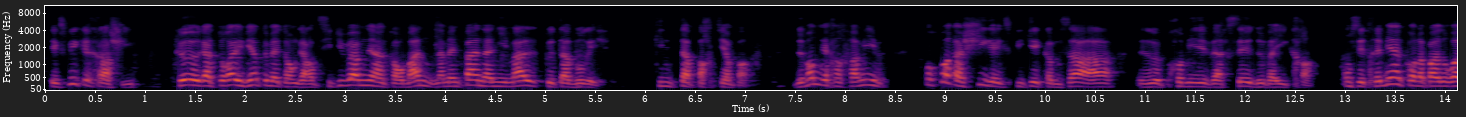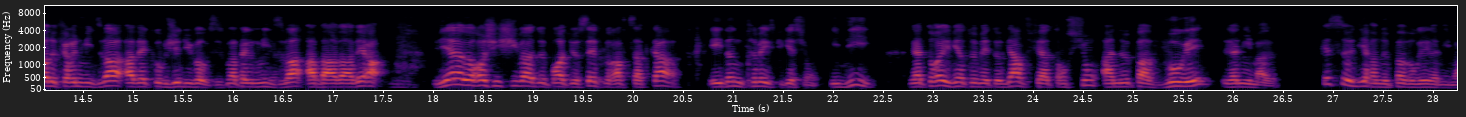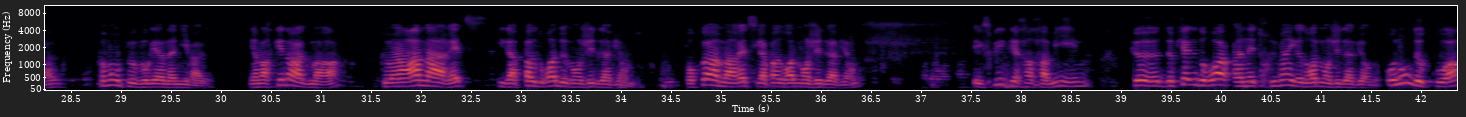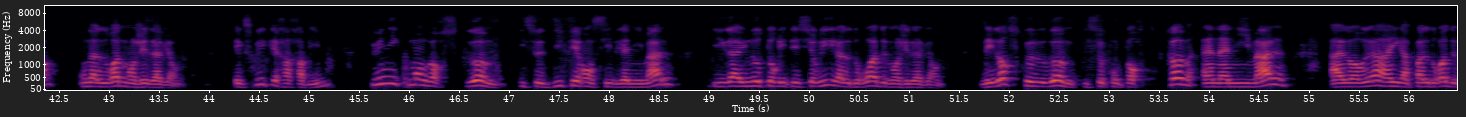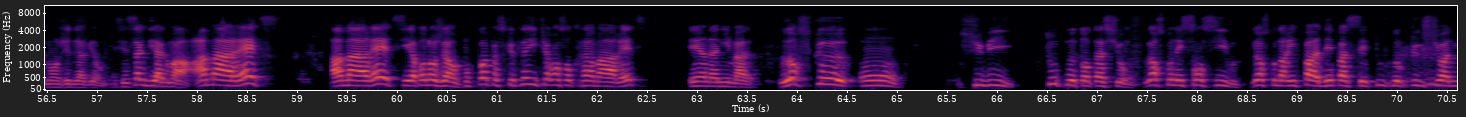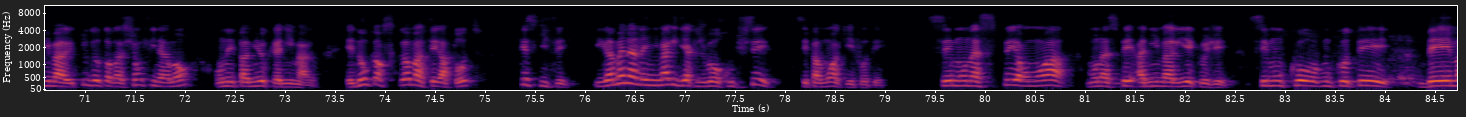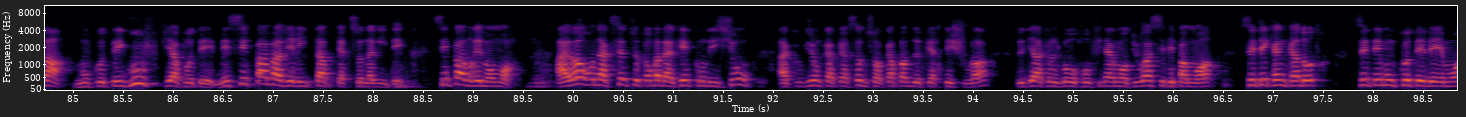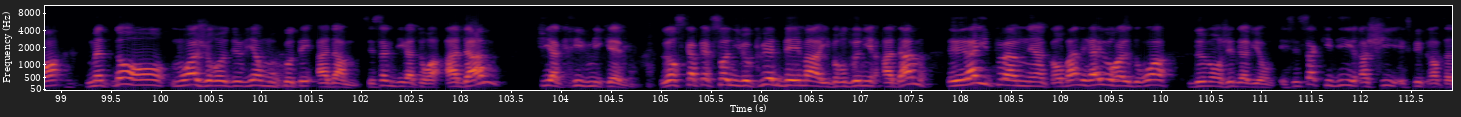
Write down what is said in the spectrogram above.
Explique Rachid que la Torah vient te mettre en garde. Si tu veux amener un korban, n'amène pas un animal que tu as volé, qui ne t'appartient pas. Demande les Chachamim, pourquoi Rachid a expliqué comme ça le premier verset de Vaïkra On sait très bien qu'on n'a pas le droit de faire une mitzvah avec objet du vol. C'est ce qu'on appelle mitzvah Abba Vera. Vient le Rosh Yeshiva de Porat Yosef, le Rav Tzadka, et il donne une très belle explication. Il dit la Torah vient te mettre au garde, fais attention à ne pas voler l'animal. Qu'est-ce que ça veut dire à ne pas voler l'animal? Comment on peut voler un animal? Il y a marqué dans l'Agmara qu'un Hamaretz, il n'a pas le droit de manger de la viande. Pourquoi un Hamaretz, il n'a pas le droit de manger de la viande? Explique les Chachamim que de quel droit un être humain il a le droit de manger de la viande Au nom de quoi on a le droit de manger de la viande? Explique les Chachamim uniquement lorsque l'homme il se différencie de l'animal, il a une autorité sur lui, il a le droit de manger de la viande. Mais lorsque l'homme il se comporte comme un animal, alors là, il n'a pas le droit de manger de la viande. C'est ça que dit Agmar. Amaharetz, Amaharetz, il n'a pas de viande. Pourquoi? Parce que la différence entre un Amaharetz et un animal. Lorsque on subit toutes nos tentations, lorsqu'on est sensible, lorsqu'on n'arrive pas à dépasser toutes nos pulsions animales et toutes nos tentations, finalement, on n'est pas mieux que l'animal. Et donc, lorsque l'homme a fait la faute, qu'est-ce qu'il fait? Il amène un animal, il dit à je tu sais, c'est pas moi qui ai fauté. C'est mon aspect en moi, mon aspect animalier que j'ai. C'est mon, côté BMA, mon côté gouffre qui a fauté. Mais ce n'est pas ma véritable personnalité. Ce n'est pas vraiment moi. Alors, on accepte ce combat dans quelles conditions À condition que la personne soit capable de faire teshuva, de dire à Baruch finalement, tu vois, c'était pas moi, c'était quelqu'un d'autre, c'était mon côté B moi. Maintenant, moi, je redeviens mon côté Adam. C'est ça que dit la Torah. Adam qui a crive Mikem. Lorsqu'à personne, il veut plus être BMA, il veut redevenir Adam, et là, il peut amener un corban, là, il aura le droit de manger de la viande. Et c'est ça qui dit Rashi, explique Rav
